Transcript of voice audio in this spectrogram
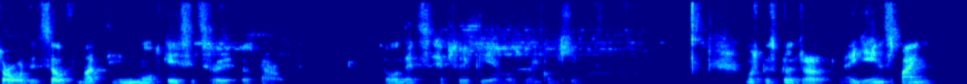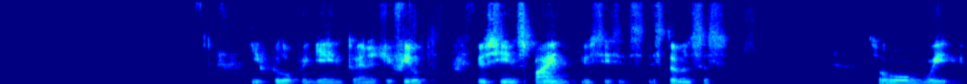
throat itself, but in most cases it's related to thyroid. So that's absolutely clear what's going on here. Musculoskeletal, again, spine. If we look again to energy field, you see in spine, you see these disturbances. So we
